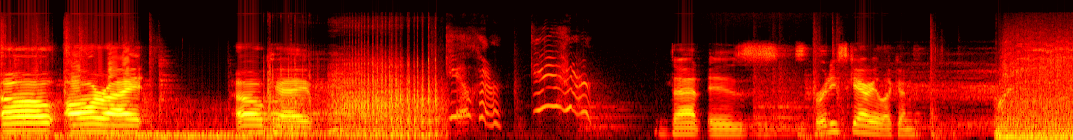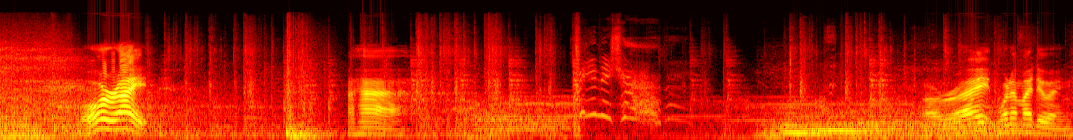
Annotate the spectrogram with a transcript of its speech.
Oh, alright. Okay. Kill her! Kill her! That is pretty scary looking. Alright. Aha. Finish her! Alright, what am I doing?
